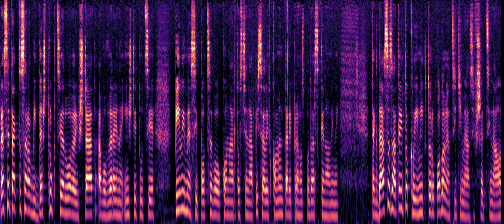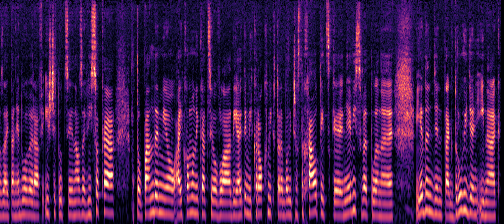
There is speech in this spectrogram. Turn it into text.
Presne takto sa robí deštrukcia dôvery v štát a vo verejné inštitúcie. Pílime si pod sebou konár, to ste napísali v komentári pre hospodárske noviny tak dá sa za tejto klímy, ktorú podľa mňa cítime asi všetci naozaj, tá nedôvera v inštitúcie je naozaj vysoká a tou pandémiou, aj komunikáciou vlády, aj tými krokmi, ktoré boli často chaotické, nevysvetlené, jeden deň tak, druhý deň inak,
